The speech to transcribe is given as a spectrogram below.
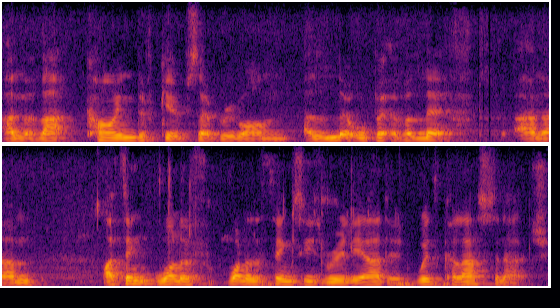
and that that kind of gives everyone a little bit of a lift. And um, I think one of one of the things he's really added with Kolasinac,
